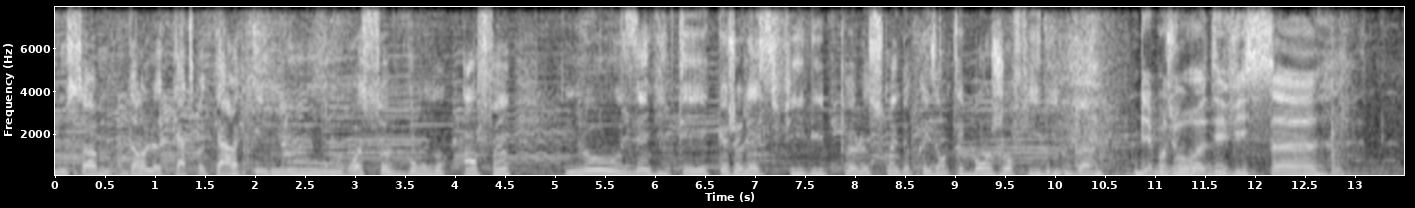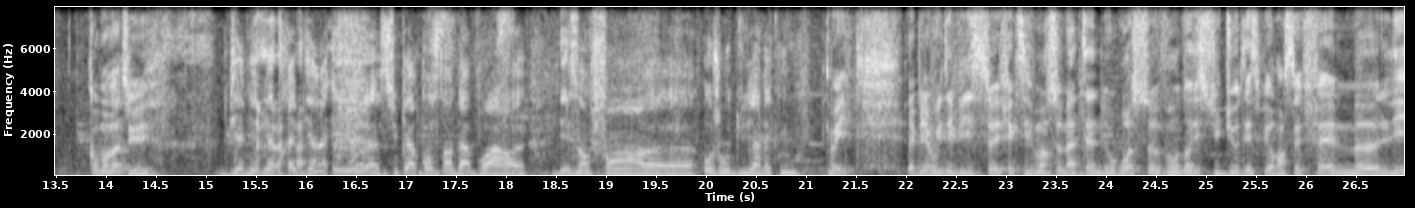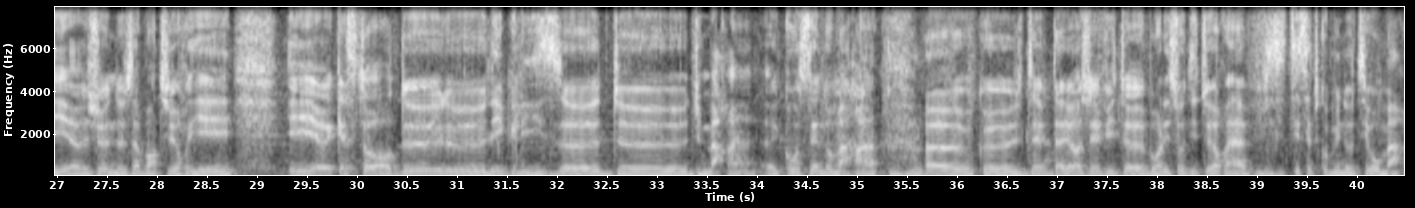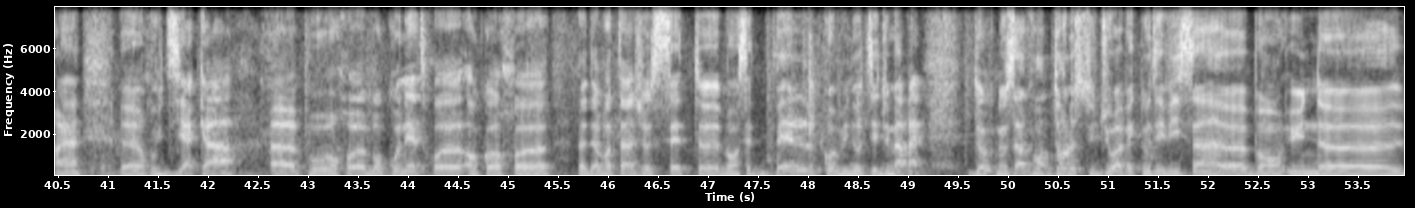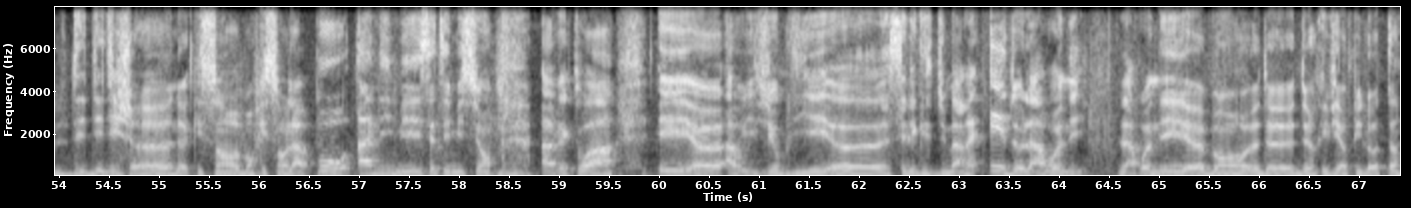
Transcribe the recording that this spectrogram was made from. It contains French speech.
Nous sommes dans le 4 quarts et nous recevons enfin nos invités que je laisse Philippe le soin de présenter. Bonjour Philippe. Bien bonjour euh, Davis. Euh, Comment vas-tu? Bien, bien, bien, très bien. Et euh, super content d'avoir euh, des enfants euh, aujourd'hui avec nous. Oui. Eh bien oui Davis, effectivement ce matin nous recevons dans les studios d'Espérance FM les jeunes aventuriers et Castor de l'église du Marin, Causaine au Marin, que d- d'ailleurs j'invite bon, les auditeurs hein, à visiter cette communauté au Marin, rue Diaca. Euh, pour euh, connaître euh, encore davantage cette, cette belle communauté du marin. Donc nous avons dans le studio avec nous Davis, hein, bon, une, des, des, jeunes qui sont, qui sont là pour animer cette émission avec toi. Et ah oui, j'ai oublié, c'est l'église du marin et de la Renée la Renée euh, bon, de, de Rivière Pilote.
